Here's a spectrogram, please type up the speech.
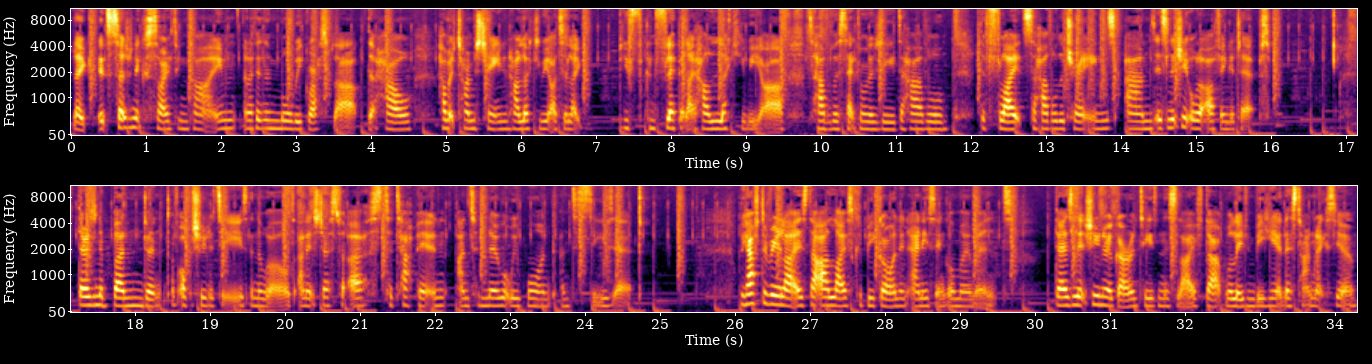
Like it's such an exciting time and i think the more we grasp that that how how much time has changed and how lucky we are to like you can flip it like how lucky we are to have all this technology to have all the flights to have all the trains and it's literally all at our fingertips there is an abundance of opportunities in the world, and it's just for us to tap in and to know what we want and to seize it. We have to realize that our lives could be gone in any single moment. There's literally no guarantees in this life that we'll even be here this time next year.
